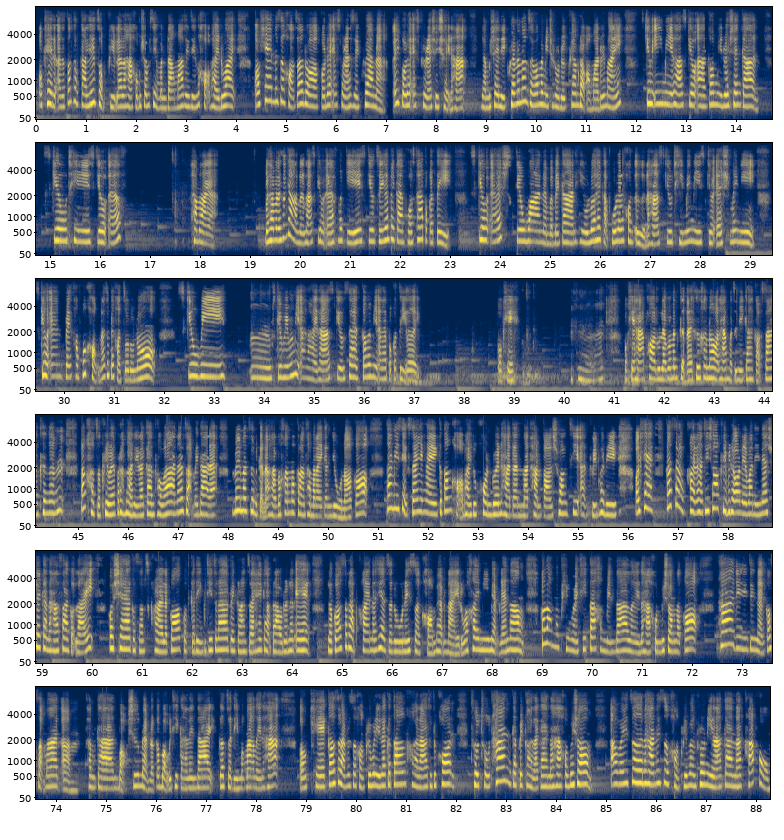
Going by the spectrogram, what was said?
โอเค เดี๋ยวอาจจะต้องทำการเรีบจบคลิปแล้วนะคะคุณผู้ชมเสียงมันดังมากจริงๆ ต้องขออภัยด้วย โอเค ในส่วนของเจ้าตัว golden experience requiem น่ะเอ้ย golden experience เฉยๆ นะคะยังไม่ใช่ requiem ไม่มั่นใจว่ามันมี true requiem ดรอปออกมาด้วยไหม skill E มีนะคะ skill R ก็มีด้วยเช่นกัน skill T skill F ทำอะไรอะ่ะ ไปทำอะไรสักอย่างหนึ่งนะคะ skill F เมื่อกี้ skill G ก็เป็นการโพสท่าปกติ skill H skill Y เนี่ยมันเป็นการฮิลเลือดให้กับผู้เล่นคนอื่นนะคะ skill T ไม่มี skill H ไม่มี skill N เป็นคำพูดของน่าจะเป็นของโจรูโน่ skill V อืม skill V ไม่มีอะไรนะ skill Z ก็ไม่มีอะไรปกติเลย โอเค โอเคฮะ พอรู้แล้วว่ามันเกิดอะไรขึ้นข้างนอกนะคะเหมือนจะมีการก่อสร้างคืองั้น ต้องขอจบคลิปไว้ประมาณนี้ละกัน เพราะว่าน่าจะไม่ได้แล้วไม่มั่นใจเหมือนกันนะคะว่าข้างนอกกำลังทำอะไรกันอยู่เนาะก็ถ้ามีเสียงแทรกยังไงก็ต้องขออภัยทุกคนด้วยนะคะดันมาทำตอนช่วงที่อัดคลิปพอดี โอเค ก็สำหรับใครนะคะที่ชอบคลิปวิดีโอในวันนี้เนี่ยช่วยกันนะคะฝากกดไลค์ กดแชร์ กด subscribe แล้วก็กดกระดิ่งเพื่อที่จะได้เป็นกำลังใจให้กับเราด้วยนั่นเอง แล้วก็สำหรับใครนะที่อยากจะดูในส่วนของแบบไหน หรือว่าใครมีแบบแนะนำก็ลองมาพิมพ์ไว้ที่ใต้คอมเมนต์ได้เลยนะคะคุณผู้ชมแล้วก็ถ้าดีจริงๆเนี่ยก็สามารถเอ่มทำการบอกชื่อแมปแล้วก็บอกวิธีการเล่นได้ ก็จะดีมากๆเลยนะคะโอเค ก็สำหรับในส่วนของคลิปวันนี้นะก็ต้องขอลาทุกๆคนทุกๆท่านกันไปก่อนละกันนะคะคุณผู้ชม เอาไว้เจอนะคะในส่วนของคลิปวันพรุ่งนี้ละกันนะครับผม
